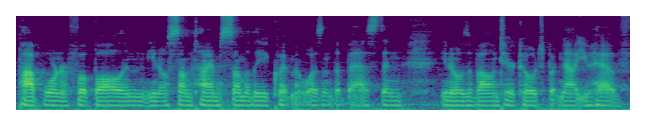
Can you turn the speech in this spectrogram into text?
Pop Warner football, and you know sometimes some of the equipment wasn't the best, and you know as a volunteer coach, but now you have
